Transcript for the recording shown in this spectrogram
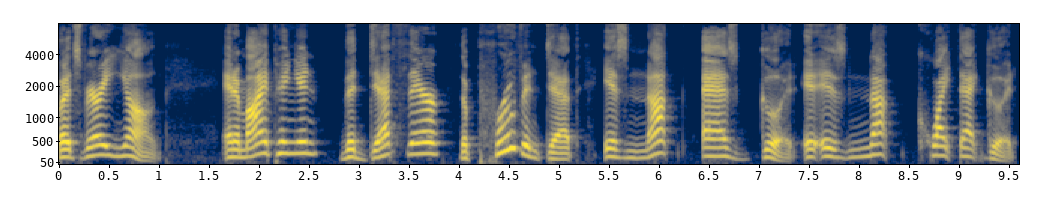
but it's very young. And in my opinion, the depth there, the proven depth, is not as good. It is not quite that good.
